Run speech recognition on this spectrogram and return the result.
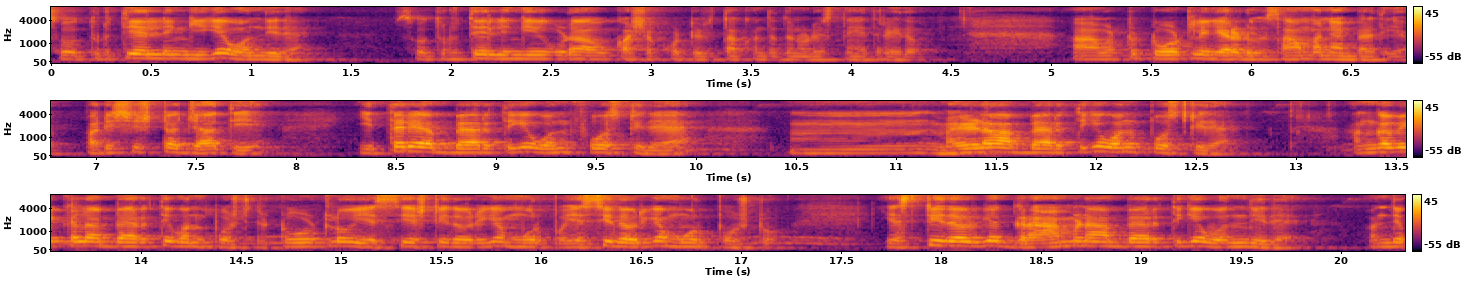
ಸೊ ತೃತೀಯ ಲಿಂಗಿಗೆ ಒಂದಿದೆ. ಸೊ ತೃತೀಯ ಲಿಂಗಿಗೆ ಕೂಡ ಅವಕಾಶ ಕೊಟ್ಟಿರ್ತಕ್ಕಂಥದ್ದು ನೋಡಿ ಸ್ನೇಹಿತರೆ ಇದು. ಒಟ್ಟು ಟೋಟ್ಲಿ ಎರಡು ಸಾಮಾನ್ಯ ಅಭ್ಯರ್ಥಿಗೆ. ಪರಿಶಿಷ್ಟ ಜಾತಿ, ಇತರೆ ಅಭ್ಯರ್ಥಿಗೆ ಒಂದು ಪೋಸ್ಟ್ ಇದೆ. ಮಹಿಳಾ ಅಭ್ಯರ್ಥಿಗೆ ಒಂದು ಪೋಸ್ಟ್ ಇದೆ. ಅಂಗವಿಕಲ ಅಭ್ಯರ್ಥಿ ಒಂದು ಪೋಸ್ಟ್ ಇದೆ. ಟೋಟ್ಲು ಎಸ್ ಸಿ ಎಸ್ ಟಿದವರಿಗೆ ಮೂರು ಪೋ ಎಸ್ ಸಿದವರಿಗೆ ಮೂರು ಪೋಸ್ಟು ಎಸ್ ಟಿದವರಿಗೆ ಗ್ರಾಮೀಣ ಅಭ್ಯರ್ಥಿಗೆ ಒಂದಿದೆ. ಒಂದೇ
